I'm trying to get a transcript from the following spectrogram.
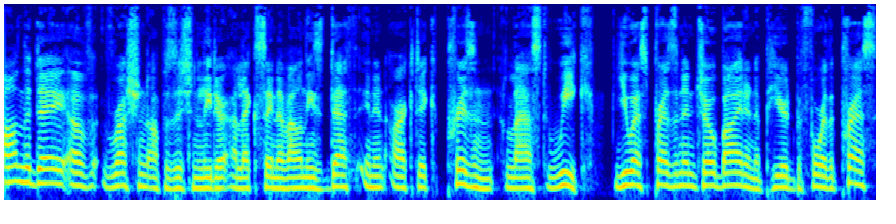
On the day of Russian opposition leader Alexei Navalny's death in an Arctic prison last week, US President Joe Biden appeared before the press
